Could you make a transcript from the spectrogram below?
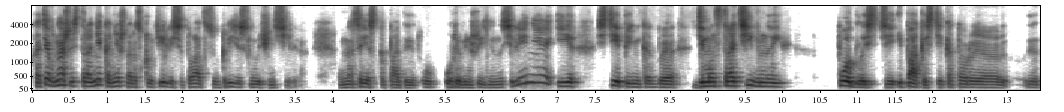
Хотя в нашей стране, конечно, раскрутили ситуацию кризисную очень сильно. У нас резко падает уровень жизни населения, и степень как бы демонстративной подлости и пакости, которые э,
